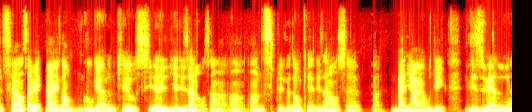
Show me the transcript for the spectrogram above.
différence avec, par exemple, Google, qui a aussi, il y a des annonces en, en, display, donc des annonces euh, bannières ou des visuels.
